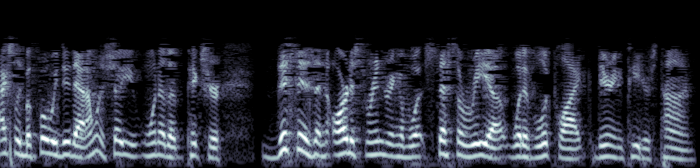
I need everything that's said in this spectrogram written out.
Actually, before we do that, I want to show you one other picture. This is an artist rendering of what Caesarea would have looked like during Peter's time.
